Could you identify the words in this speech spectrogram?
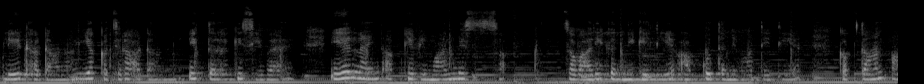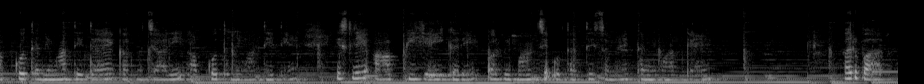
प्लेट हटाना या कचरा हटाना एक तरह की सेवा है। एयरलाइन आपके विमान में सवारी करने के लिए आपको धन्यवाद देती है। कप्तान आपको धन्यवाद देता है, कर्मचारी आपको धन्यवाद देते हैं। इसलिए आप भी यही करें और विमान से उतरते समय धन्यवाद कहें। हर बार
